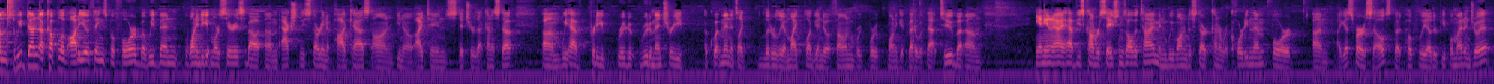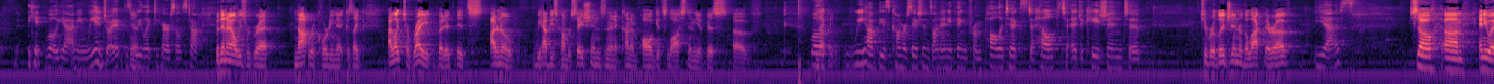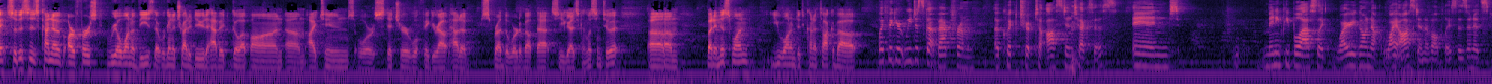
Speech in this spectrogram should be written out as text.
Um, so we've done a couple of audio things before, but we've been wanting to get more serious about um, actually starting a podcast on, you know, iTunes, Stitcher, that kind of stuff. Um, we have pretty rud- rudimentary equipment. It's like literally a mic plugged into a phone. we we want to get better with that too. But um, Annie and I have these conversations all the time, and we wanted to start kind of recording them for, um, I guess, for ourselves, but hopefully other people might enjoy it. Yeah, well, yeah, I mean, we enjoy it because Yeah. we like to hear ourselves talk. But then I always regret not recording it because like I like to write, but it, it's I don't know. We have these conversations, and then it kind of all gets lost in the abyss of. Well, like we have these conversations on anything from politics to health to education to To religion or the lack thereof. yes. So, um, anyway, so this is kind of our first real one of these that we're going to try to do to have it go up on um, iTunes or Stitcher. We'll figure out how to spread the word about that so you guys can listen to it. Um, but in this one, you wanted to kind of talk about. Well, I figure we just got back from a quick trip to Austin, Texas, and many people ask like, "Why are you going to why Austin of all places?" And it's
